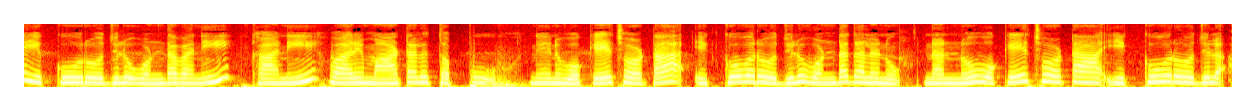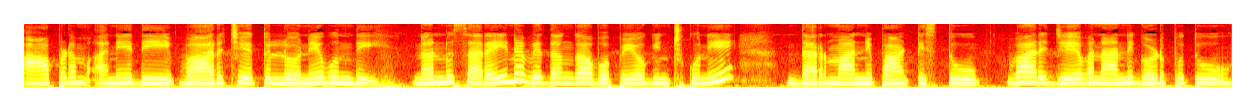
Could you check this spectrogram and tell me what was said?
ఎక్కువ రోజులు ఉండవని కానీ వారి మాటలు తప్పు. నేను ఒకే చోట ఎక్కువ రోజులు ఉండగలను. నన్ను ఒకే చోట ఎక్కువ రోజులు ఆపడం అనేది వారి చేతుల్లోనే ఉంది. నన్ను సరైన విధంగా ఉపయోగించుకుని ధర్మాన్ని పాటిస్తూ వారి జీవనాన్ని గడుపుతూ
